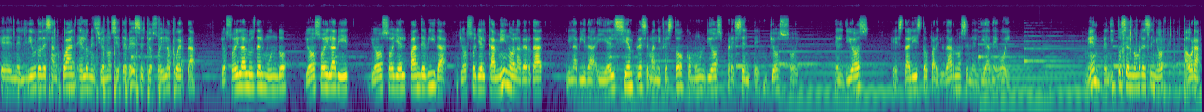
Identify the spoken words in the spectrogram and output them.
en el libro de San Juan, él lo mencionó siete veces, yo soy la puerta, yo soy la luz del mundo, yo soy la vid, yo soy el pan de vida, yo soy el camino, la verdad y la vida. Y él siempre se manifestó como un Dios presente, yo soy el Dios que está listo para ayudarnos en el día de hoy. Amén. Bendito sea el nombre del Señor. Ahora,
